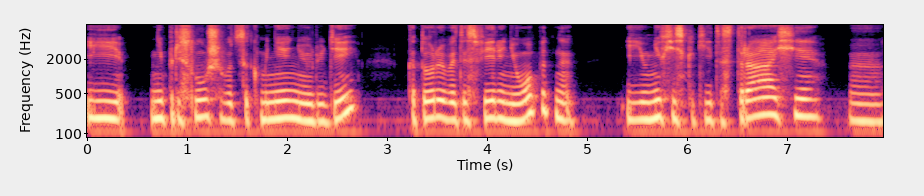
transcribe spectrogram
и не прислушиваться к мнению людей, которые в этой сфере неопытны, и у них есть какие-то страхи. Э,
